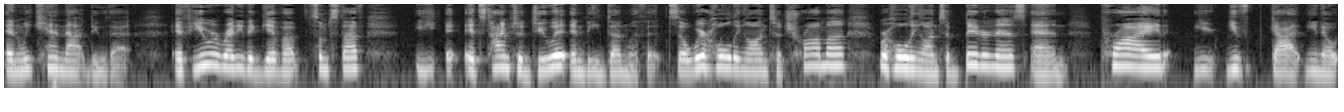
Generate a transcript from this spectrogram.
and we cannot do that. If you were ready to give up some stuff, it's time to do it and be done with it. So we're holding on to trauma, we're holding on to bitterness and pride. You you've got, you know,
